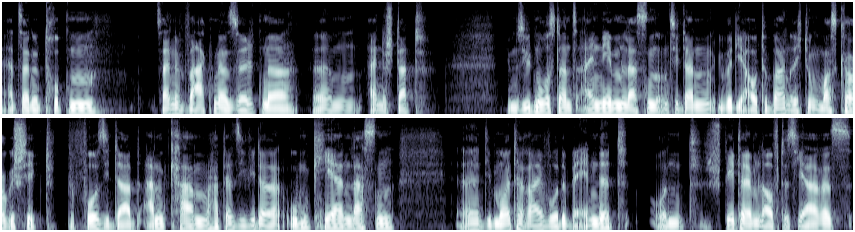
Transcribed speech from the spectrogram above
Er hat seine Truppen, seine Wagner-Söldner ähm, eine Stadt im Süden Russlands einnehmen lassen und sie dann über die Autobahn Richtung Moskau geschickt. Bevor sie da ankamen, hat er sie wieder umkehren lassen. Äh, Die Meuterei wurde beendet und später im Lauf des Jahres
